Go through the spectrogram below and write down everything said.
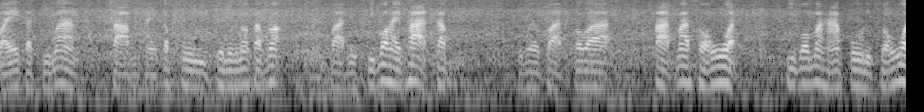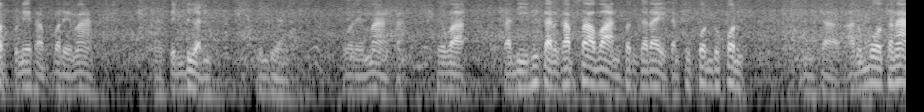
วัยกสิมาตามให้กับปูอีกทีหนึงเนาะครับเนาะบาทนี้สิบ่ให้พลาดครับสิบ่ให้พลาดเพราะว่าพลาดมาสองงวด ที่บ่มาหาปูนี่สองงวดพุ่นนี้ครับบ่ได้มาอ่าเป็นเดือนเป็นเดือนบ่ได้มากครับ แต่ว่าก็ดีคือกันครับชาวบ้านเพิ่นก็ได้กันทุกคนทุกคนอืมก็อนุโมทนา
